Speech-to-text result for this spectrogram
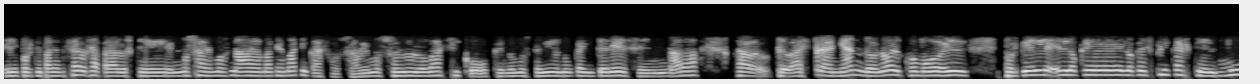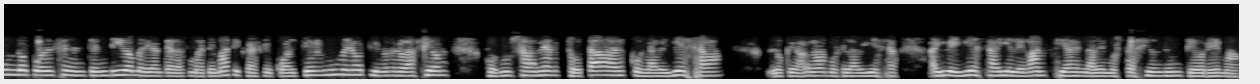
eh, porque para empezar, o sea, para los que no sabemos nada de matemáticas o sabemos solo lo básico, o que no hemos tenido nunca interés en nada, te va extrañando, ¿no? El cómo él, porque él, lo que lo que explica es que el mundo puede ser entendido mediante las matemáticas, que cualquier número tiene relación con un saber total, con la belleza, lo que hablábamos de la belleza. Hay belleza, hay elegancia en la demostración de un teorema.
